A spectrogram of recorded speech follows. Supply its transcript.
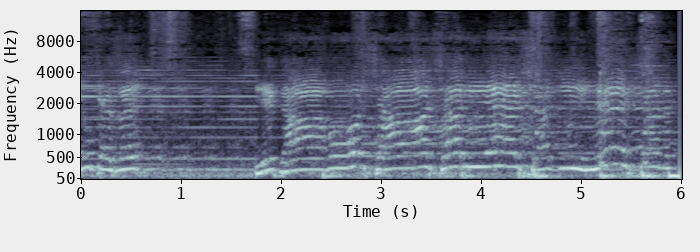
શું કહે છે? એ જાવો સાસરીએ સજીને ચણકાર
